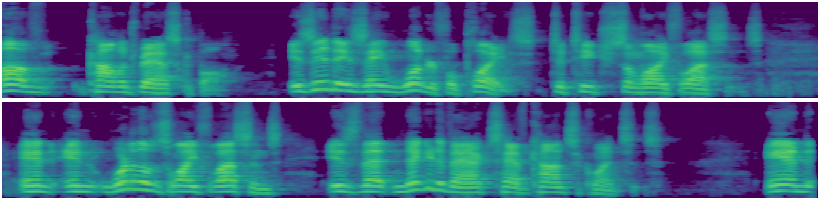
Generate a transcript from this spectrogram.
of college basketball. Is it is a wonderful place to teach some life lessons. And and one of those life lessons is that negative acts have consequences. And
